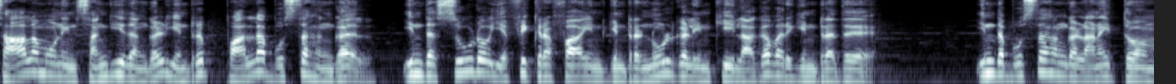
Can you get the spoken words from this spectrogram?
சாலமோனின் சங்கீதங்கள் என்று பல புஸ்தகங்கள் இந்த சூடோ எஃபிக்ரஃபா என்கின்ற நூல்களின் கீழாக வருகின்றது. இந்த புஸ்தகங்கள் அனைத்தும்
